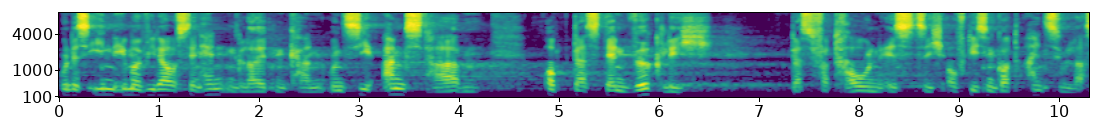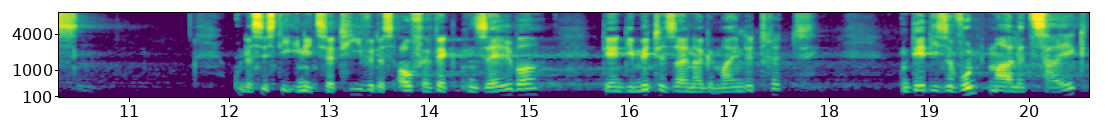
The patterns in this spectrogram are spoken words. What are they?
und es ihnen immer wieder aus den Händen gleiten kann und sie Angst haben, ob das denn wirklich das Vertrauen ist, sich auf diesen Gott einzulassen. Und es ist die Initiative des Auferweckten selber, der in die Mitte seiner Gemeinde tritt und der diese Wundmale zeigt,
